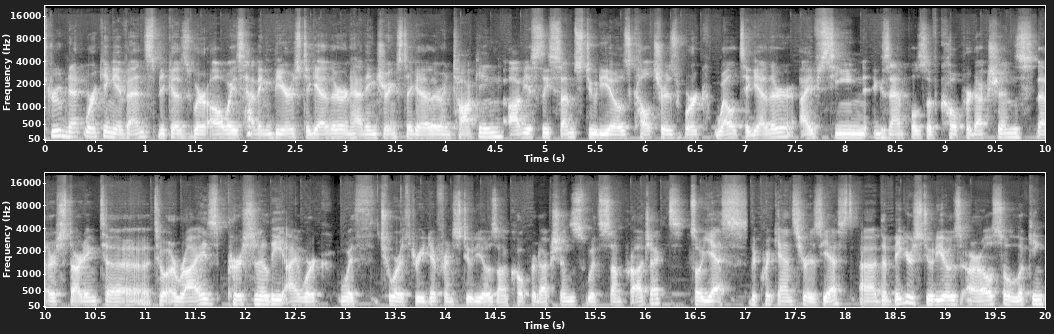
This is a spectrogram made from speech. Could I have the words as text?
Through networking events because we're always having beers together and having drinks together and talking. Obviously, some studios' cultures work well together. I've seen examples of co-productions that are starting to to arise. Personally, I work with two or three different studios on co-productions with some projects. So yes, the quick answer is yes. Uh, the bigger studios are also looking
